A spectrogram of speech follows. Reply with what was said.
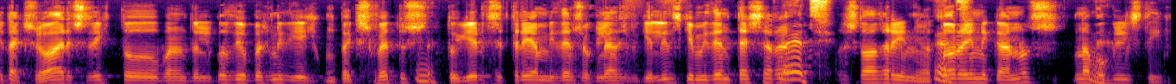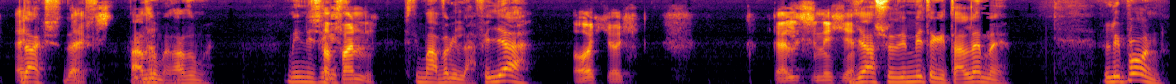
Κοίταξε, ο Άρης έχει το Πανατολικό δύο παιχνίδια έχουν παίξει φέτος. Ναι. Το γέρδισε 3-0 στο Κλειάντη Βικελίδης και 0-4 στο Αγρίνιο. Έτσι. Τώρα είναι ικανός να ναι. αποκλειστεί. Ε, εντάξει, εντάξει. Θα δούμε, θα δούμε. Μην είσαι θα φανεί. στη μαυρίλα. Φιλιά. Όχι, όχι. Καλή συνέχεια. Γεια σου Δημήτρη, τα λέμε. Λοιπόν,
